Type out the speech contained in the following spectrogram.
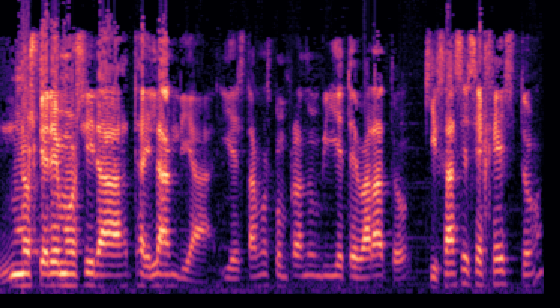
nos queremos ir a Tailandia y estamos comprando un billete barato, quizás ese gesto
